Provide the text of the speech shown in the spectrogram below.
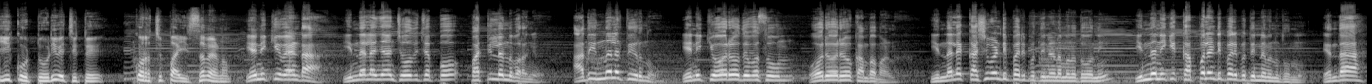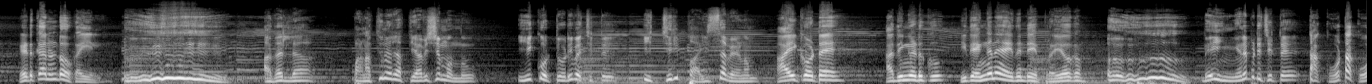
ഈ കൊട്ടോടി വെച്ചിട്ട് കുറച്ച് പൈസ വേണം. എനിക്ക് വേണ്ട. ഇന്നലെ ഞാൻ ചോദിച്ചപ്പോ പറ്റില്ലെന്ന് പറഞ്ഞു. അത് ഇന്നലെ തീർന്നു. എനിക്ക് ഓരോ ദിവസവും ഓരോരോ കമ്പമാണ്. ഇന്നലെ കശുവണ്ടി പരിപ്പ് തിന്നണമെന്ന് തോന്നി. ഇന്നെനിക്ക് കപ്പലണ്ടി പരിപ്പ് തിന്നണമെന്ന് തോന്നുന്നു. എന്താ? എടുക്കാനുണ്ടോ കയ്യിൽ? അതല്ല പണത്തിനൊരു അത്യാവശ്യം വന്നു. ഈ കൊട്ടോടി വെച്ചിട്ട് ഇച്ചിരി പൈസ വേണം. ആയിക്കോട്ടെ. അതിങ്ങെടുക്കൂ. ഇതെങ്ങനെയാ ഇതിന്റെ പ്രയോഗം? ദേ ഇങ്ങനെ പിടിച്ചിട്ട് ടക്കോ ടക്കോ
